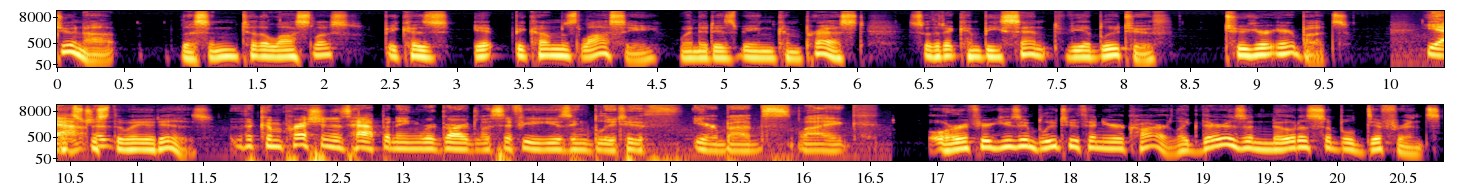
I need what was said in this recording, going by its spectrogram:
do not listen to the lossless because it becomes lossy when it is being compressed so that it can be sent via Bluetooth to your earbuds. Yeah, That's just uh, the way it is. the compression is happening regardless if you're using Bluetooth earbuds. Like, Or if you're using Bluetooth in your car, like there is a noticeable difference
